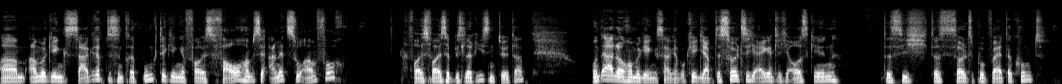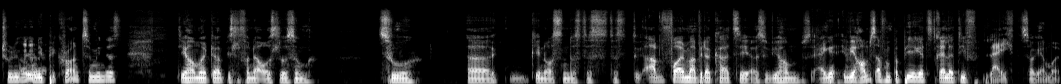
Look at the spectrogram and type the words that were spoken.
Ähm, einmal gegen Zagreb, das sind drei Punkte, gegen VSV haben sie auch nicht so einfach. VSV ist ein bisschen ein Riesentöter. Und auch noch einmal gegen Zagreb. Okay, ich glaube, das sollte sich eigentlich ausgehen, dass sich, dass Salzburg weiterkommt. Entschuldigung, in die Pickround zumindest. Die haben halt da ein bisschen von der Auslosung zu äh, genossen, dass das, das, aber vor allem auch wieder KC. Also wir haben es wir haben es auf dem Papier jetzt relativ leicht, sage ich einmal.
